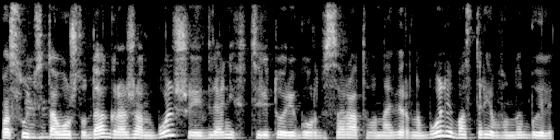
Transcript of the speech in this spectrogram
по сути угу. того, что да, горожан больше, и для них территории города Саратова, наверное, более востребованы были,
